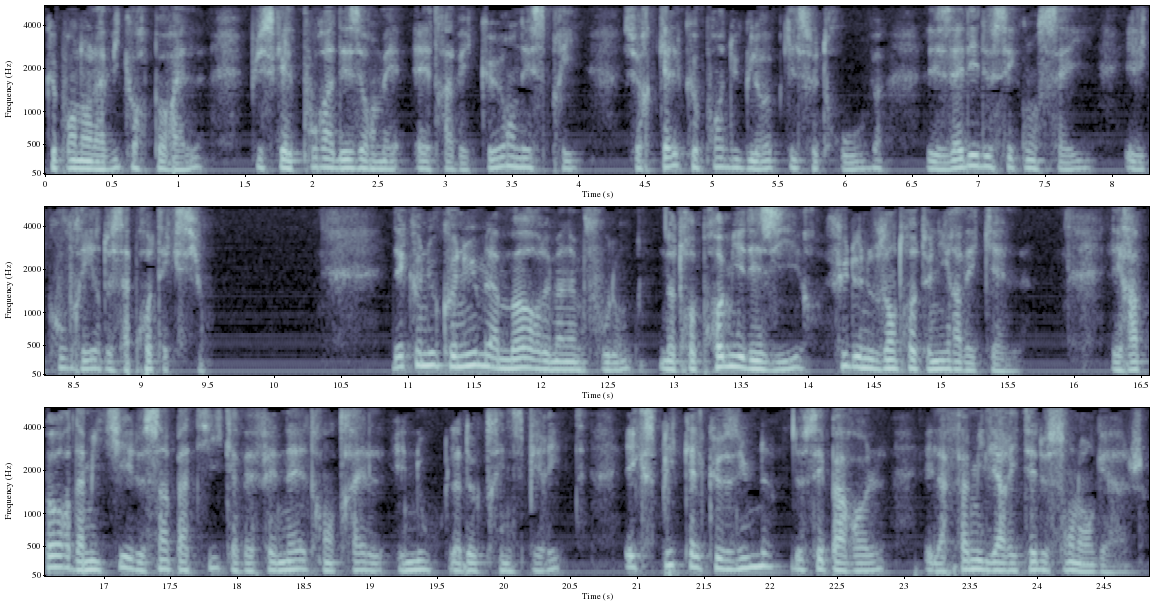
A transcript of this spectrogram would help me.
que pendant la vie corporelle, puisqu'elle pourra désormais être avec eux en esprit, sur quelque point du globe qu'ils se trouvent, les aider de ses conseils et les couvrir de sa protection. Dès que nous connûmes la mort de Madame Foulon, notre premier désir fut de nous entretenir avec elle. Les rapports d'amitié et de sympathie qu'avait fait naître entre elle et nous la doctrine spirite expliquent quelques-unes de ses paroles et la familiarité de son langage.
